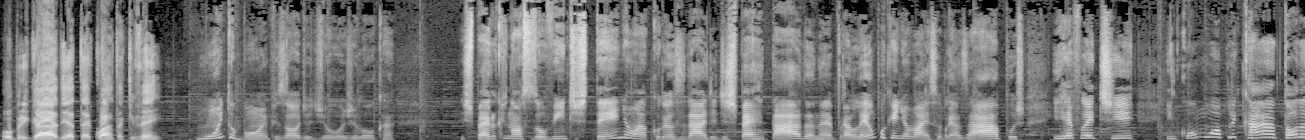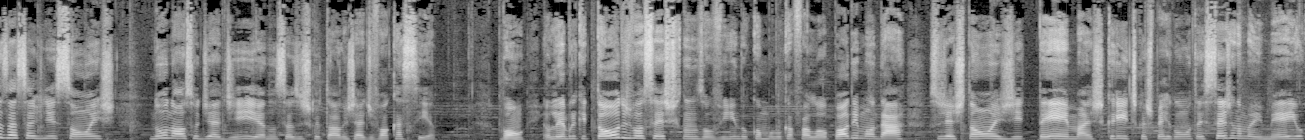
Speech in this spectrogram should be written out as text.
Obrigado e até quarta que vem. Muito bom o episódio de hoje, Luca. Espero que nossos ouvintes tenham a curiosidade despertada, né, para ler um pouquinho mais sobre as APOS e refletir em como aplicar todas essas lições no nosso dia a dia, nos seus escritórios de advocacia. Bom, eu lembro que todos vocês que estão nos ouvindo, como o Luca falou, podem mandar sugestões de temas, críticas, perguntas, seja no meu e-mail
